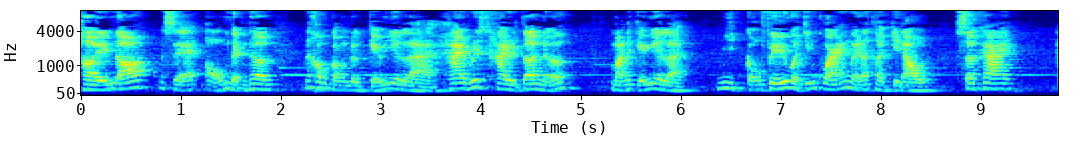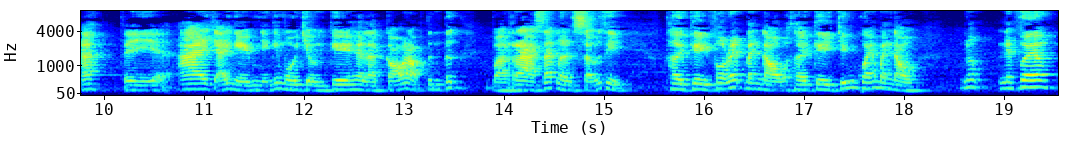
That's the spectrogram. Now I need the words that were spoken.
thời điểm đó nó sẽ ổn định hơn. Nó không còn được kiểu như là high risk, high return nữa, mà nó kiểu như là như cổ phiếu và chứng khoán về đó, thời kỳ đầu, sơ khai, ha. Thì ai trải nghiệm những cái môi trường kia hay là có đọc tin tức và rà sát lịch sử thì thời kỳ forex ban đầu và thời kỳ chứng khoán ban đầu, nó nên phê không?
